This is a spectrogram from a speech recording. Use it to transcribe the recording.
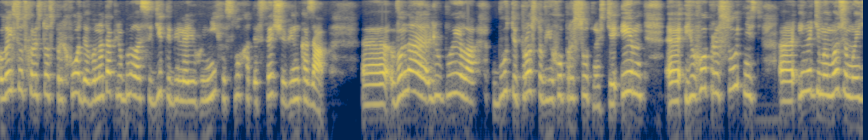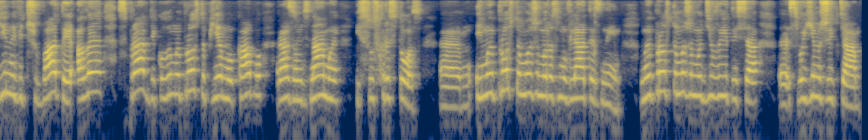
коли Ісус Христос приходив, вона так любила сидіти біля його ніг і слухати все, що він казав. Е, Вона любила бути просто в його присутності, і е, його присутність е, іноді ми можемо її не відчувати, але справді, коли ми просто п'ємо каву разом з нами, Ісус Христос, і ми просто можемо розмовляти з ним, ми просто можемо ділитися своїм життям,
